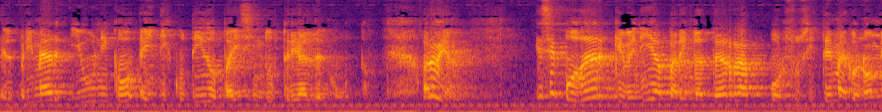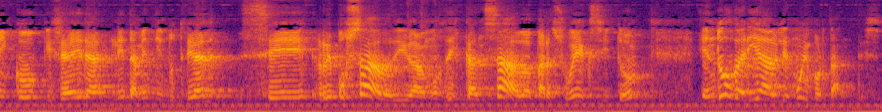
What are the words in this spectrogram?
el primer y único e indiscutido país industrial del mundo. Ahora bien, ese poder que venía para Inglaterra por su sistema económico, que ya era netamente industrial, se reposaba, digamos, descansaba para su éxito en dos variables muy importantes.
